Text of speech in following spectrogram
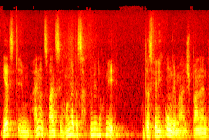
Jetzt im 21. Jahrhundert, das hatten wir noch nie. Und das finde ich ungemein spannend.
